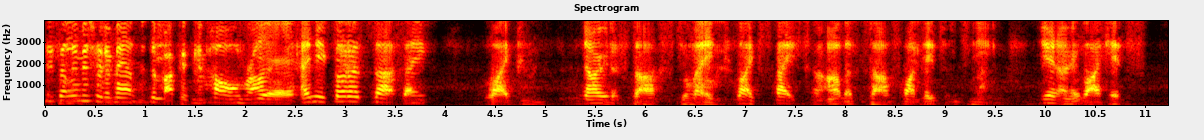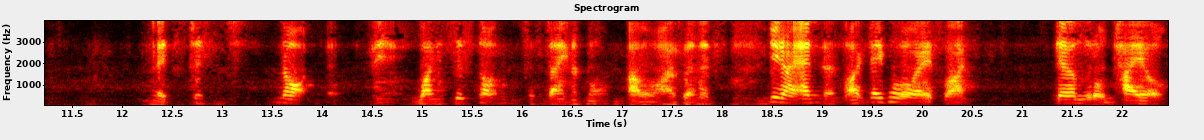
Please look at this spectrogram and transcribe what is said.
There's a limited amount that the bucket can hold, right? yeah, and you've got to start saying like no to stuff to make like space for other stuff. Like it just, you know, like it's it's just not like it's just not sustainable otherwise. And it's you know, and like people always like get a little pale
